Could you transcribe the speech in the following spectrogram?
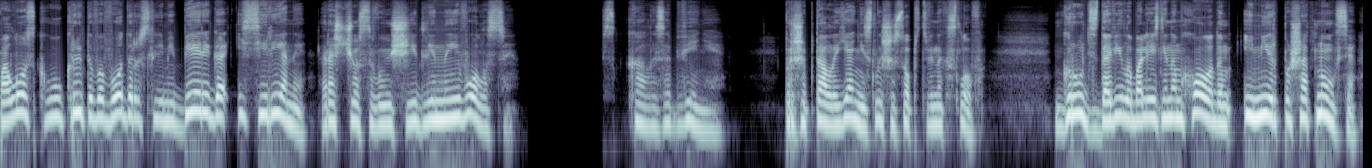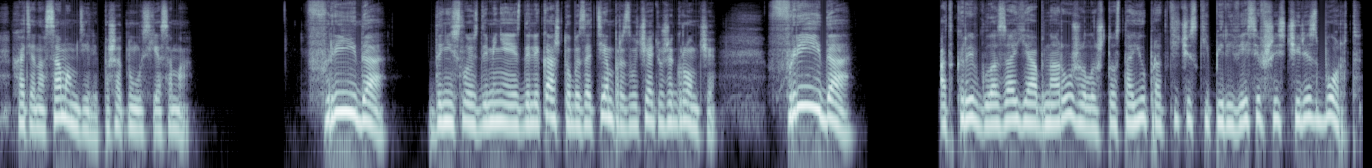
полоска укрытого водорослями берега и сирены, расчесывающие длинные волосы. «Скалы забвения», — прошептала я, не слыша собственных слов. Грудь сдавила болезненным холодом, и мир пошатнулся, хотя на самом деле пошатнулась я сама. «Фрида!» — донеслось до меня издалека, чтобы затем прозвучать уже громче. «Фрида!» Открыв глаза, я обнаружила, что стою практически перевесившись через борт.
